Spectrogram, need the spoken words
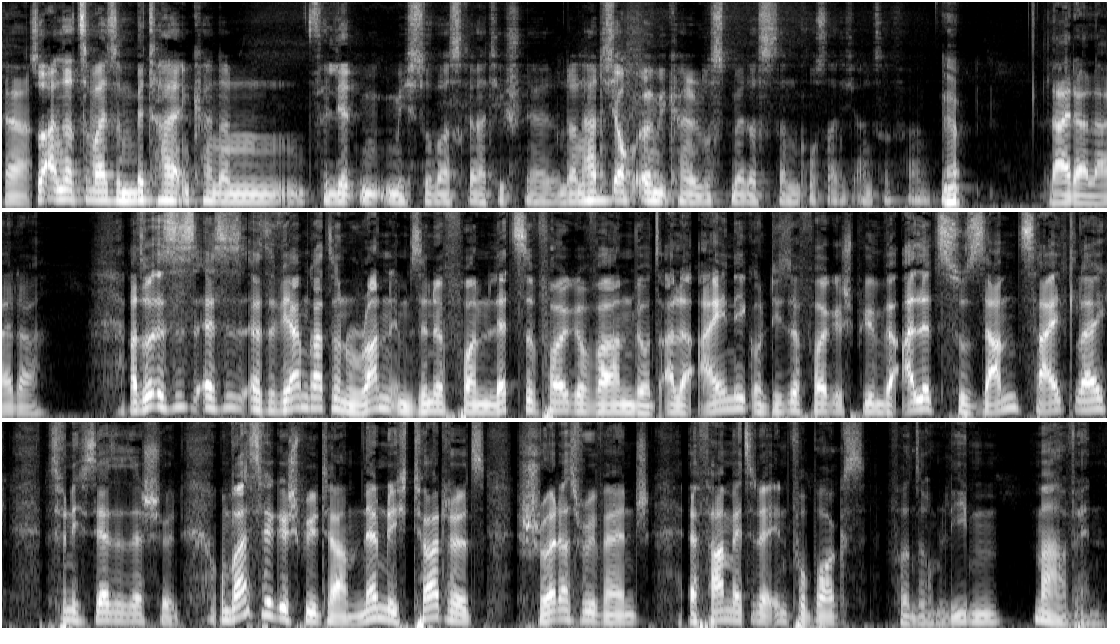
ja. so ansatzweise mithalten kann, dann verliert mich sowas relativ schnell. Und dann hatte ich auch irgendwie keine Lust mehr, das dann großartig anzufangen. Ja. Leider, leider. Also es ist, es ist, also wir haben gerade so einen Run im Sinne von letzte Folge waren wir uns alle einig und diese Folge spielen wir alle zusammen zeitgleich. Das finde ich sehr, sehr, sehr schön. Und was wir gespielt haben, nämlich Turtles Shredder's Revenge, erfahren wir jetzt in der Infobox von unserem lieben Marvin.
